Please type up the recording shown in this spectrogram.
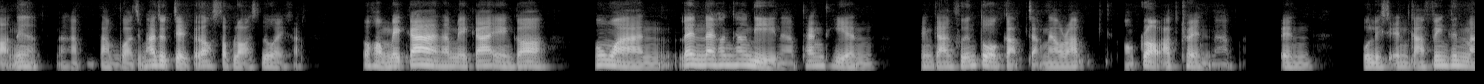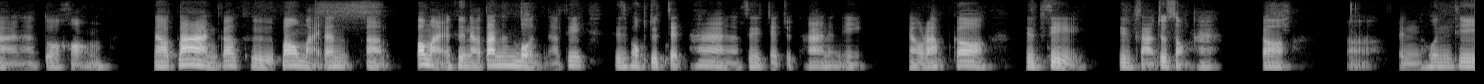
ต่อเนื่องนะครับ ต่ำกว่า 15.7 ก็ต้อง Stop Loss ด้วยครับตัวของเมกานะเมกาเองก็เมื่อวานเล่นได้ค่อนข้างดีนะครับ แท่งเทียน เป็นการฟื้นตัวกลับจากแนวรับของกรอบ Up Trend นะครับ เป็น Bullish Engulfing ขึ้นมานะครับ ตัวของแนวต้านก็คือเป้าหมายด้านอ่าเป้าหมายก็คือแนวต้านด้านบนนะครับที่ 46.75นะครับ47.5 นั่นเอง แนวรับก็44 43.25 ก็อ่าเป็นหุ้นที่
